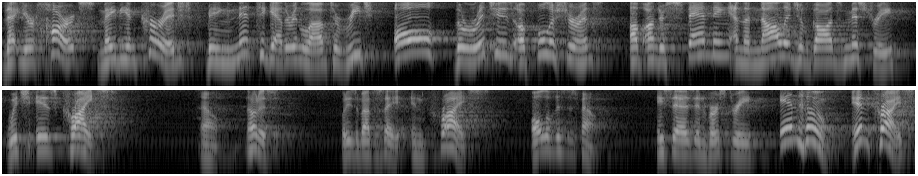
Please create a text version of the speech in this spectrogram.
that your hearts may be encouraged, being knit together in love, to reach all the riches of full assurance of understanding and the knowledge of God's mystery, which is Christ. Now, notice what he's about to say. In Christ, all of this is found. He says in verse 3 In whom, in Christ,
